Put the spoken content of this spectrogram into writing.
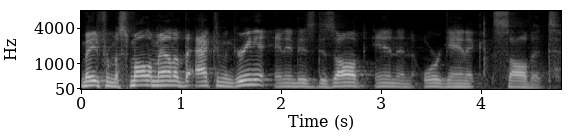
Made from a small amount of the active ingredient and it is dissolved in an organic solvent.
